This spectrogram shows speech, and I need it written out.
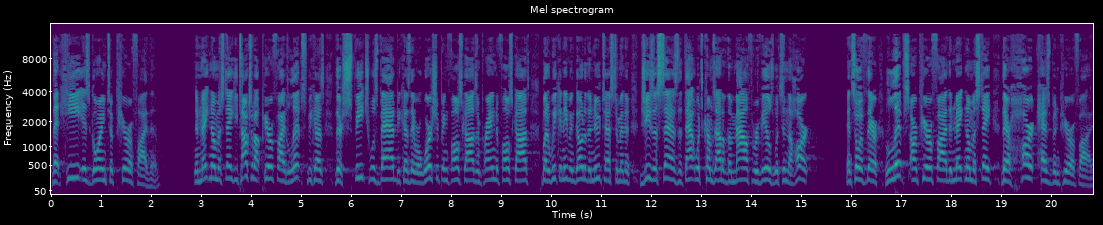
that he is going to purify them. And make no mistake, he talks about purified lips because their speech was bad, because they were worshiping false gods and praying to false gods. But we can even go to the New Testament, and Jesus says that that which comes out of the mouth reveals what's in the heart. And so if their lips are purified, then make no mistake, their heart has been purified.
